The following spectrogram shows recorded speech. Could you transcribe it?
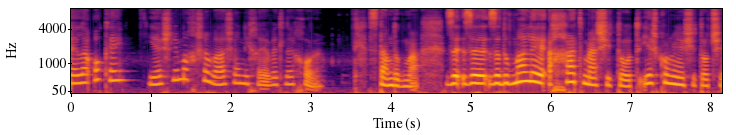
אלא אוקיי, יש לי מחשבה שאני חייבת לאכול. סתם דוגמה. זה, זה, זה דוגמה לאחת מהשיטות, יש כל מיני שיטות ש,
